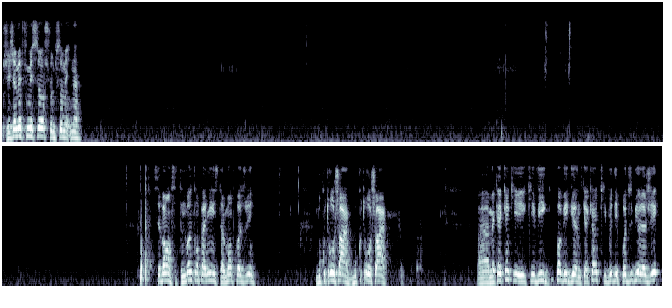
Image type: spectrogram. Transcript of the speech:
J'ai jamais fumé ça, je fume ça maintenant. C'est bon, c'est une bonne compagnie, c'est un bon produit. Beaucoup trop cher, beaucoup trop cher. Euh, mais quelqu'un qui, qui vit pas vegan, quelqu'un qui veut des produits biologiques,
